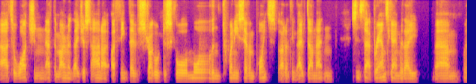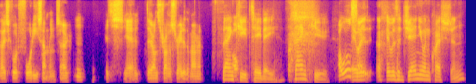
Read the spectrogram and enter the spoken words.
uh, to watch, and at the moment they just aren't. I, I, think they've struggled to score more than 27 points. I don't think they've done that in, since that Browns game where they um, where they scored 40 something. So mm. it's yeah, they're on struggle street at the moment. Thank oh. you, TD. Thank you. I will it say was, it was a genuine question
